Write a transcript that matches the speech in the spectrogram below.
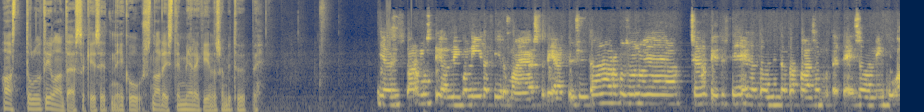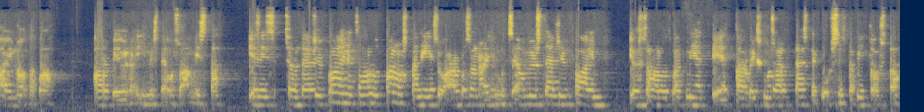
haastattelutilanteessakin sit niinku snadisti mielenkiintoisempi tyyppi. Ja siis varmasti on niinku niitä firmoja, joissa vielä kysytään arvosanoja ja se on tietysti heidän toimintatapansa, mutta ei se ole niinku ainoa tapa arvioida ihmisten osaamista. Ja siis se on täysin fine, että sä haluat panostaa niihin sun arvosanoihin, mutta se on myös täysin fine, jos sä haluat vaikka miettiä, että tarvitsetko mun saada tästä kurssista vitosta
